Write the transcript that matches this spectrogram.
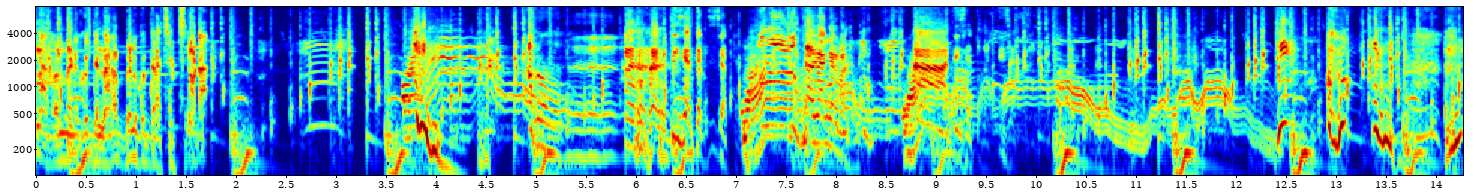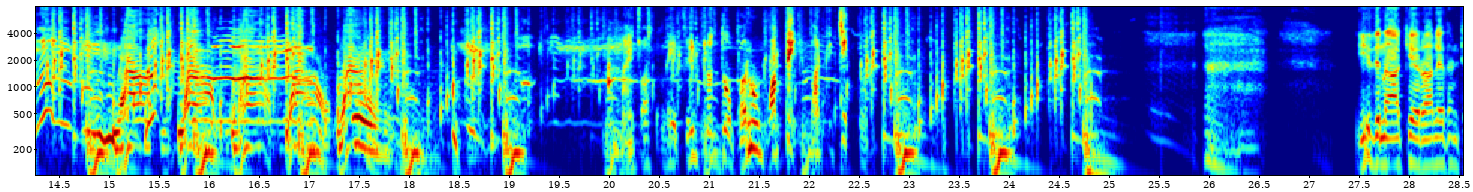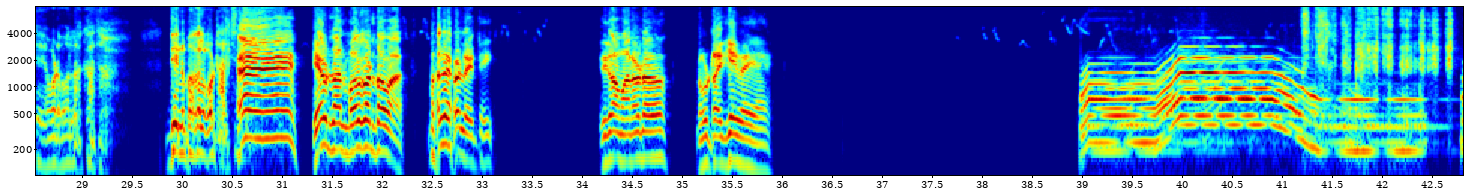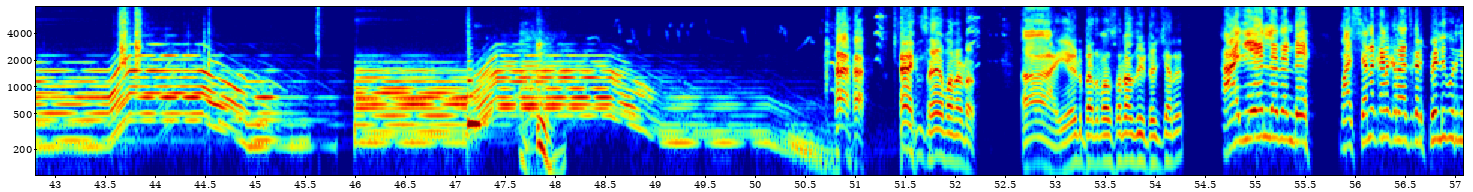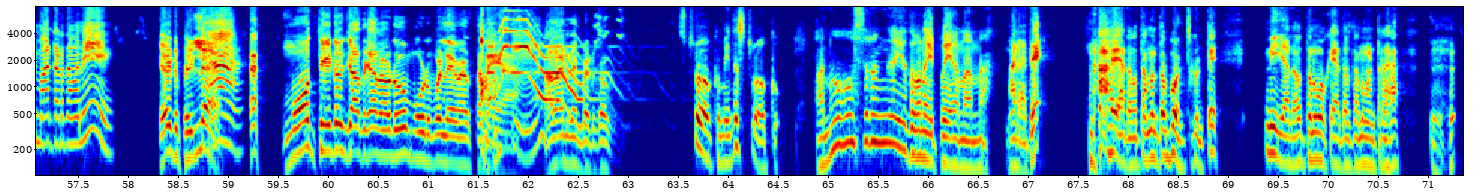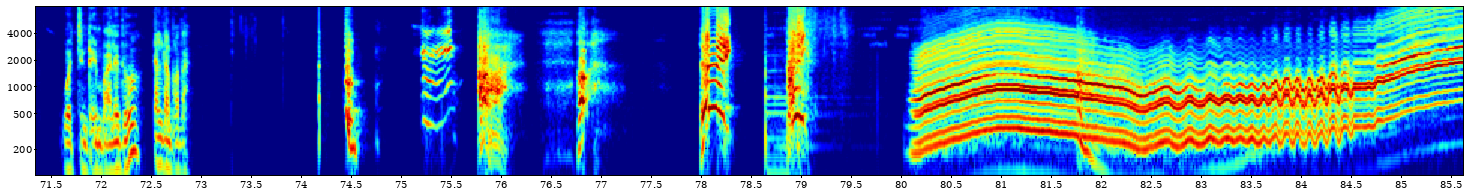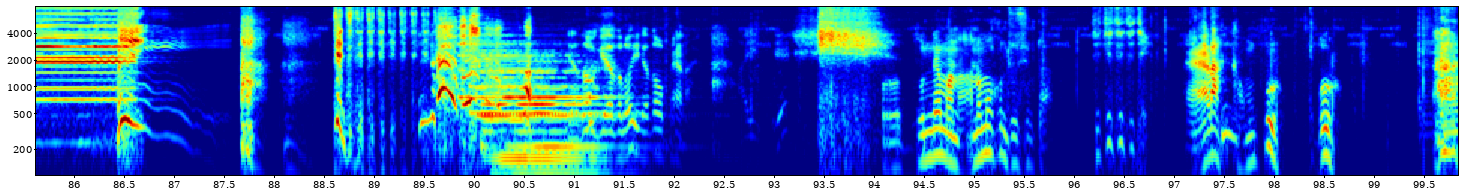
నరం మెడుకుద్ది నరం మెడుకుద్దిరా చచ్చినోడా తీసేస్తా తీసేస్తా కంగారు పడకు. చూస్తుంది ఫీట్ వద్దు పరువు పొట్టి పట్టించి ఇది నాకే రాలేదంటే ఎవడి వల్ల కాదు? దీన్ని పగలగొట్టాల్సింది. ఏమిటి దాన్ని మొదలుకొడతావా మొదలెట్టి ఇదిగో మనోడు నువ్వు ట్రై చేయవయ్యా. థ్యాంక్స్ ఆ ఏడు పెద్ద బస్సు ఇటు వచ్చారు. అది ఏం లేదండి. మా చిన్న కనకరాజు గారి పెళ్ళి గురించి మాట్లాడదామని. ఏడు పెళ్ళి? ఆ, మో తీయటం జాతకాడు మూడు పళ్ళు ఏమేస్తానయ్యా అలాంటిది పెట్టుకోకు స్ట్రోక్ మీద స్ట్రోక్. అనవసరంగా ఎదవనైపోయానన్న మరి అదే నా ఎదవతనంతో పోల్చుకుంటే నీ ఎదవతనం ఒక ఎదవతనం అంటారా? ఉహు. వచ్చిన టైం బాగాలేదు వెళ్దాం పద. అయితే ప్రొద్దున్నే మా నాన్న ముఖం చూసింటా. చిచి చిచి చి పేడ కంపు అబ్బో. ఆ,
